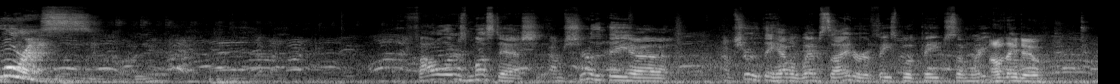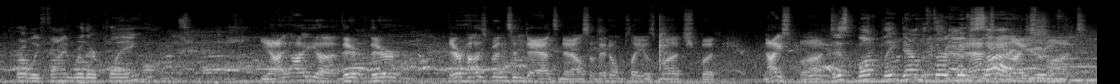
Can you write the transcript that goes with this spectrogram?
Morris. Fowler's mustache. I'm sure that they. Uh, I'm sure that they have a website or a Facebook page somewhere. Oh, they do. Probably find where they're playing. Yeah, I, I uh, they're they're they're husbands and dads now, so they don't play as much. But nice bunt. This bunt laid down the third base That's a side. nice bunt.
